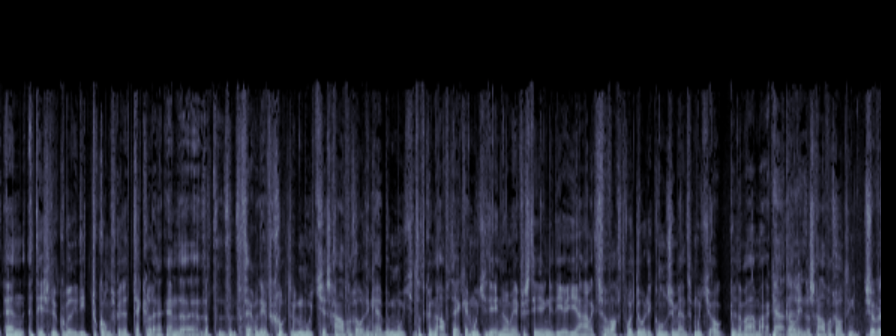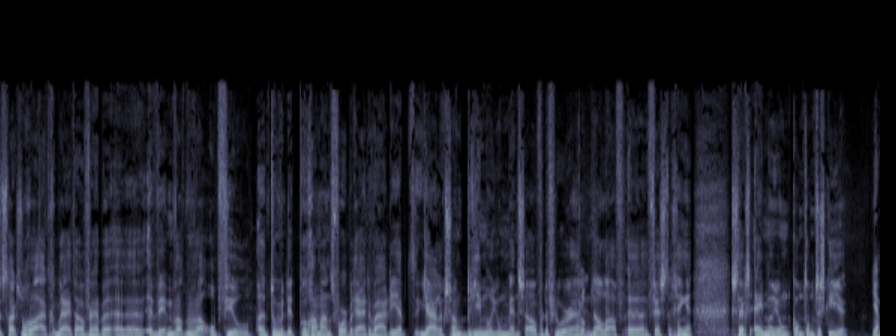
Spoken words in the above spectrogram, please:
En het is natuurlijk, wil je die toekomst kunnen tackelen, en uh, dat, dat, dat zeggen we goed, moet je schaalvergroting hebben, moet je dat kunnen afdekken, moet je die enorme investeringen die er jaarlijks verwacht wordt door die consument, moet je ook kunnen waarmaken. Ja, alleen de schaalvergroting. Zullen we het straks nog wel uitgebreid over hebben? Uh, Wim, wat me wel opviel uh, toen we dit programma aan het voorbereiden waren. Je hebt jaarlijks zo'n 3 miljoen mensen over de vloer hè, Klopt, in alle ja. af, uh, vestigingen. Slechts 1 miljoen komt om te skiën. Ja,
